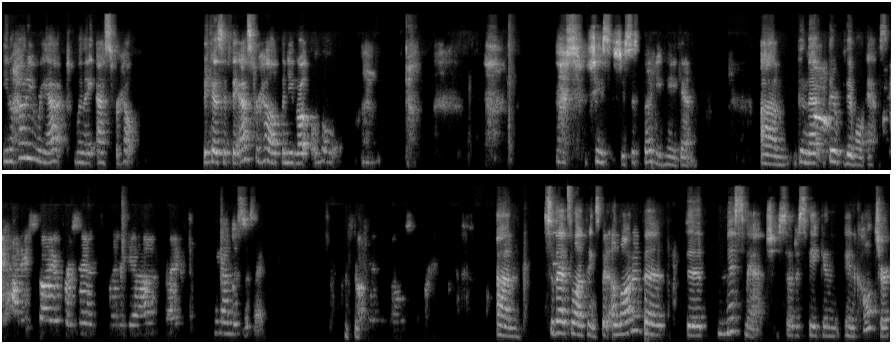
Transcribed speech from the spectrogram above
you know, how do you react when they ask for help? Because if they ask for help and you go, oh, gosh, she's she's just bugging me again um, then that they, they won't ask. How do you spell your first name? Lydia, right? Hang on just a sec. um, so that's a lot of things, but a lot of the the mismatch, so to speak, in in culture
